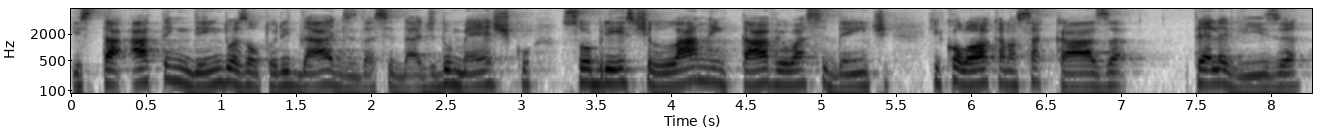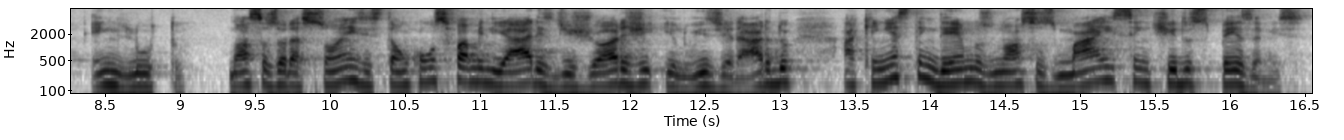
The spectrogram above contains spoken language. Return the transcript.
está atendendo as autoridades da cidade do México sobre este lamentável acidente que coloca nossa casa Televisa em luto. Nossas orações estão com os familiares de Jorge e Luiz Gerardo, a quem estendemos nossos mais sentidos pêsames.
